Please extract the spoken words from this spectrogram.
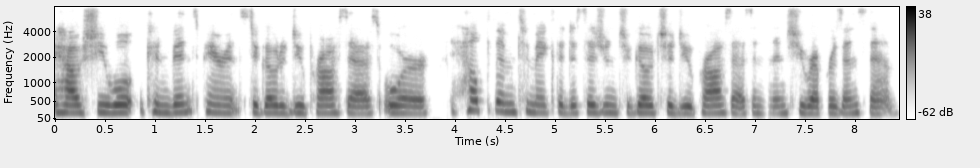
how she will convince parents to go to due process or help them to make the decision to go to due process and then she represents them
